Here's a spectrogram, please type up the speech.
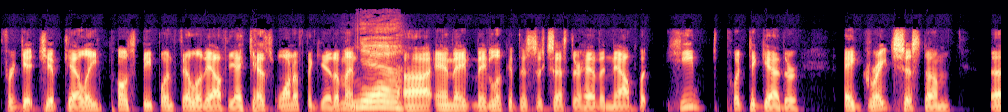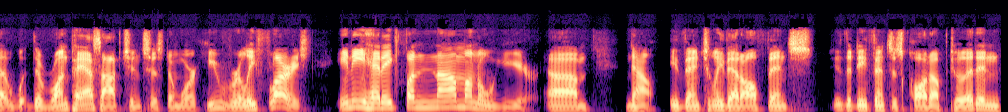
forget Chip Kelly. Most people in Philadelphia, I guess, want to forget him, and yeah. uh, and they they look at the success they're having now. But he put together a great system, uh, the run pass option system, where he really flourished, and he had a phenomenal year. Um, now, eventually, that offense, the defense is caught up to it, and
